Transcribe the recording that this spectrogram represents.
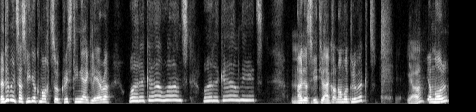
Der hat übrigens das Video gemacht, so Christina Aguilera, What a girl wants, what a girl needs. Mhm. Habe das Video auch gerade nochmal geschaut? Ja. Ja, mal.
